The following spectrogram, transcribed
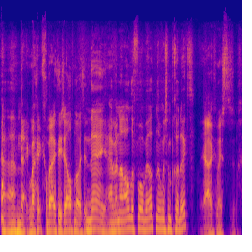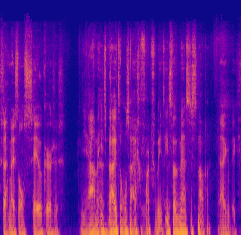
um, ja, maar ik gebruik die zelf nooit. In. Nee, hebben we een ander voorbeeld? Noem eens een product. Ja, ik zeg meestal onze SEO-cursus. Ja, maar iets buiten ons eigen vakgebied. Iets wat mensen snappen. Ja, ik, ik,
